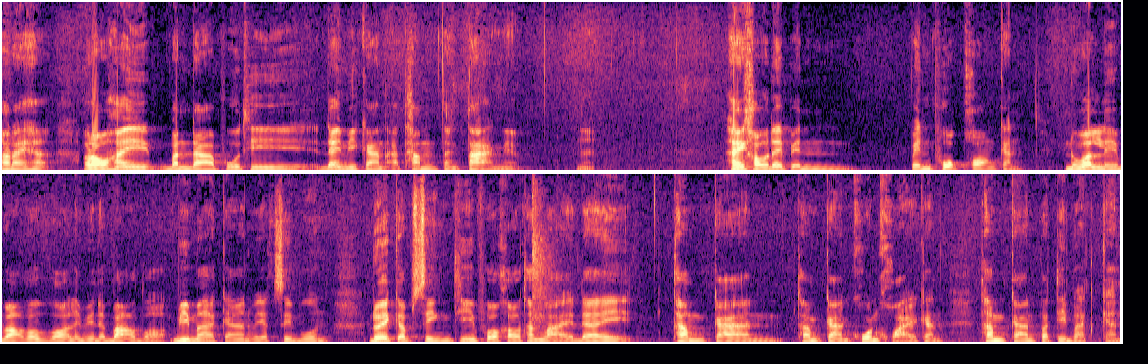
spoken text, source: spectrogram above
อะไรฮะเราให้บรรดาผู้ที่ได้มีการอธรรมต่าง ๆ เนี่ยให้เขาได้เป็นเป็นพวกพ้องกัน นวัลลีบะอัลลอลิมีนบะอัลบิมาการวยักซิบูนด้วยกับสิ่งที่พวกเขาทั้งหลายได้ทำการทำการโค้นขวายกันทำการปฏิบัติกัน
